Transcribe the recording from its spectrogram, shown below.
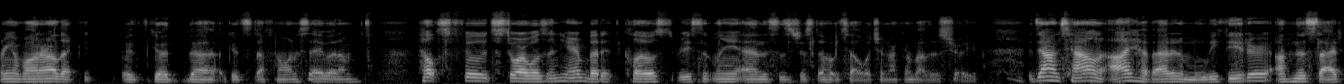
Ring of Honor, all that good, good, uh, good stuff I want to say. But um, Health Food Store was in here, but it closed recently, and this is just a hotel, which I'm not gonna bother to show you. Downtown, I have added a movie theater on this side.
